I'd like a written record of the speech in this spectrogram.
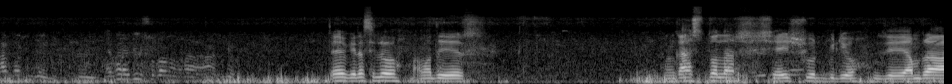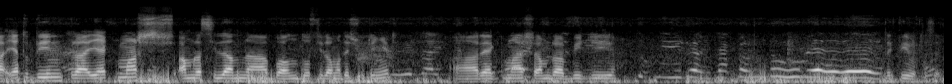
হাত দিবেন এবারে এটা ছিল আমাদের গাছতলার সেই শুট ভিডিও যে আমরা এতদিন প্রায় এক মাস আমরা ছিলাম না বন্ধ ছিল আমাদের শুটিংয়ের আর এক মাস আমরা কন্দুরে দেখতেই পাচ্ছেন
